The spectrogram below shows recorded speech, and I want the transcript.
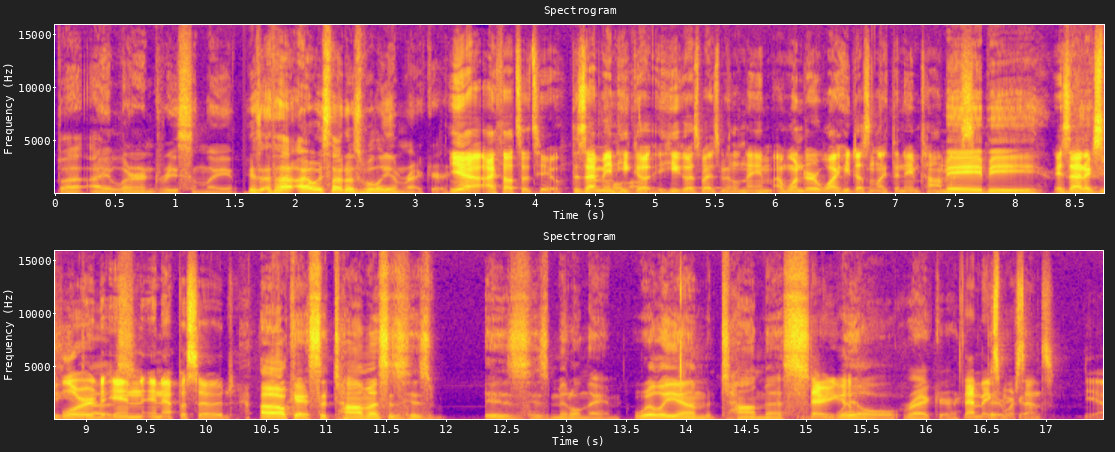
but I learned recently because I thought I always thought it was William Riker. Yeah, I thought so too. Does that mean he Hold go- he goes by his middle name? I wonder why he doesn't like the name Thomas. Maybe Is that maybe he explored does. in an episode? Oh, okay, so Thomas is his is his middle name. William Thomas There you go. Will Riker. That makes There more sense. Yeah.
